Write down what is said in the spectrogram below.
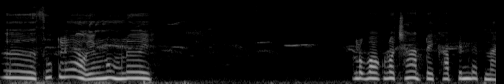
เออซุกแล้วยังนุ่มเลยเราบอกรสชาติเลยครับเป็นแบบไหน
